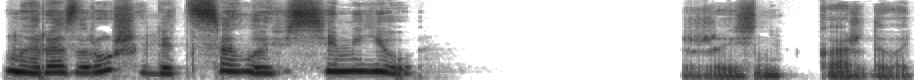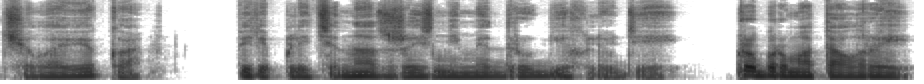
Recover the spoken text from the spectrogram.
Мы разрушили целую семью». Жизнь каждого человека переплетена с жизнями других людей, пробормотал Рэй.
